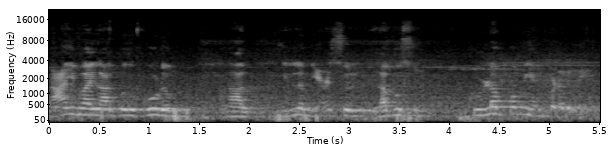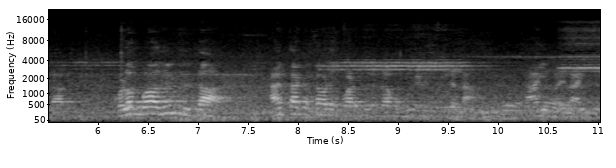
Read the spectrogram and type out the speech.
நாய் வாயில் ஆக்குவது கூடும் ஆனால் இல்லம் எசுல் லபுசுல் குழப்பம் ஏற்படவில்லை என்றால் குழம்பாதுன்னு இருந்தால் ஆத்தா கத்தாவுடைய பாடத்தில் இருந்தால் மஃபூல் எடுத்துக்கிட்டா நாய் வாயில் ஆக்கி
